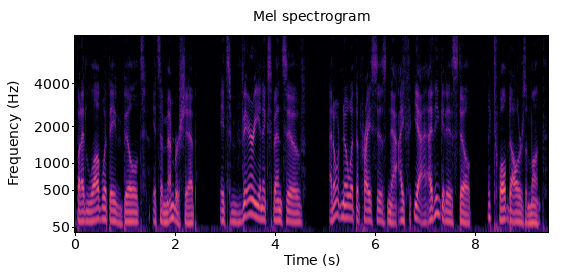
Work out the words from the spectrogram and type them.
but I love what they've built. It's a membership. It's very inexpensive. I don't know what the price is now. I th- yeah, I think it is still. It's like twelve dollars a month,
